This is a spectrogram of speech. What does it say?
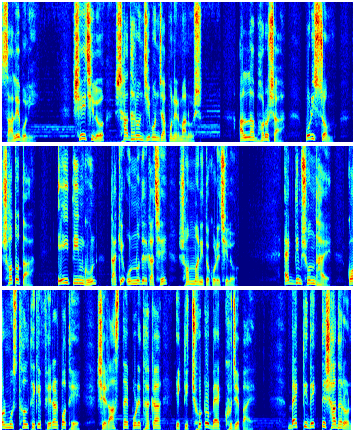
সালে বলি। সেই ছিল সাধারণ জীবনযাপনের মানুষ। আল্লাহ ভরসা, পরিশ্রম সততা, এই তিন গুণ তাকে অন্যদের কাছে সম্মানিত করেছিল। একদিন সন্ধ্যায় কর্মস্থল থেকে ফেরার পথে সে রাস্তায় পড়ে থাকা একটি ছোট ব্যাগ খুঁজে পায়। ব্যাগটি দেখতে সাধারণ,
